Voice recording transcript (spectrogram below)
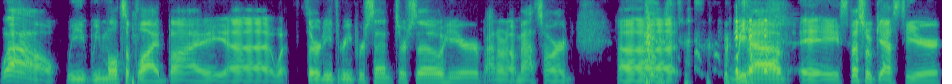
Wow, we we multiplied by uh what 33% or so here. I don't know, math's hard. Uh we have a special guest here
